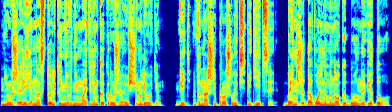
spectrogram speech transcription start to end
Неужели я настолько невнимателен к окружающим людям? Ведь в нашей прошлой экспедиции Бенджи довольно много был на виду.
